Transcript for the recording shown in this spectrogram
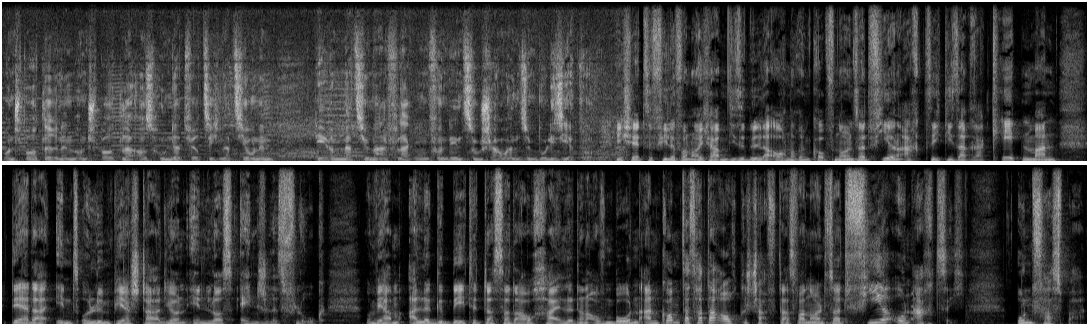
und Sportlerinnen und Sportler aus 140 Nationen, deren Nationalflaggen von den Zuschauern symbolisiert wurden. Ich schätze, viele von euch haben diese Bilder auch noch im Kopf. 1984, dieser Raketenmann, der da ins Olympiastadion in Los Angeles flog. Und wir haben alle gebetet, dass er da auch heile dann auf dem Boden ankommt. Das hat er auch geschafft. Das war 1984. Unfassbar.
